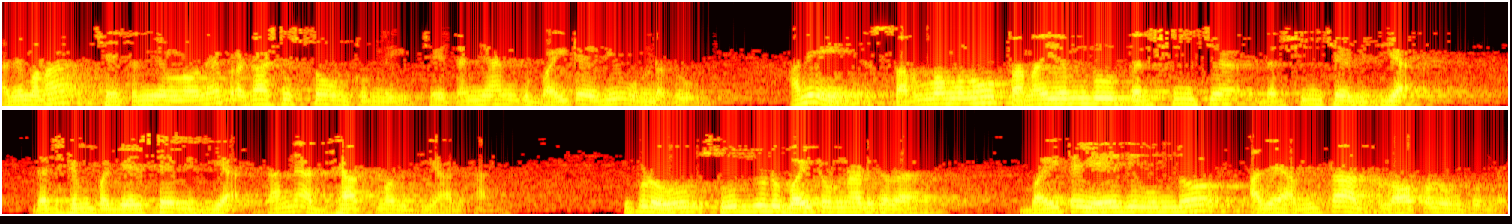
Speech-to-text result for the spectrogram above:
అది మన చైతన్యంలోనే ప్రకాశిస్తూ ఉంటుంది. చైతన్యానికి బయట ఏది ఉండదు. అని సర్వమును తనయందు దర్శించే దర్శించే విద్య దర్శింపజేసే విద్య దాన్ని అధ్యాత్మ విద్య అంటారు ఇప్పుడు సూర్యుడు బయట ఉన్నాడు కదా బయట ఏది ఉందో అది అంతా లోపల ఉంటుంది.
